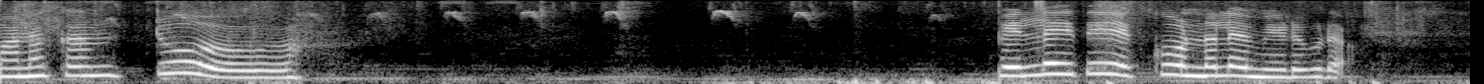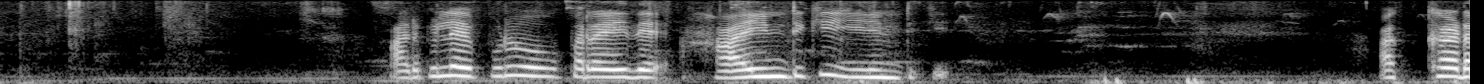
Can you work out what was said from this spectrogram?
మనకంటూ పెళ్ళైతే ఎక్కువ ఉండలేము ఈడ కూడా. ఆడపిల్ల ఎప్పుడు పరైదే ఆ ఇంటికి ఈ ఇంటికి. అక్కడ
